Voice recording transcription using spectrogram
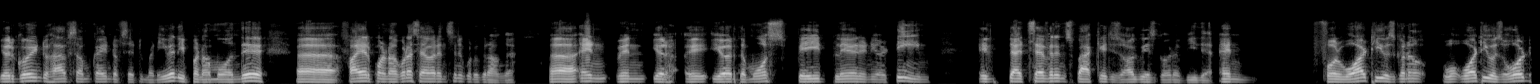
வந்து you're going to have some kind of settlement even இப்ப நம்ம வந்து ஃபயர் பண்ணா கூட செவரன்ஸ்னு கொடுக்குறாங்க and when you're you're the most paid player in your team it, that severance package is always going to be there and for what he was going to what he was owed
